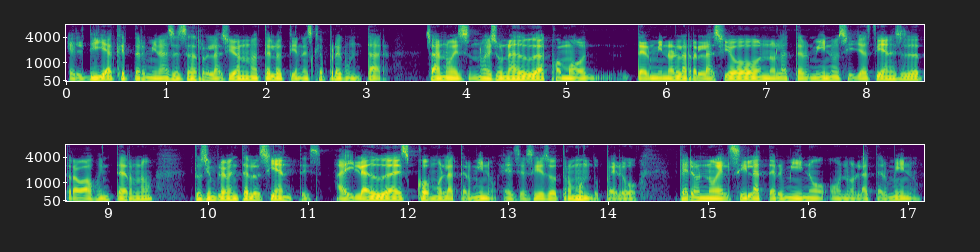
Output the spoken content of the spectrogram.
el día que terminas esa relación no te lo tienes que preguntar. O sea, no es, no es una duda como termino la relación, no la termino. Si ya tienes ese trabajo interno, tú simplemente lo sientes. Ahí la duda es cómo la termino. Ese sí es otro mundo, pero, pero no el si la termino o no la termino.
